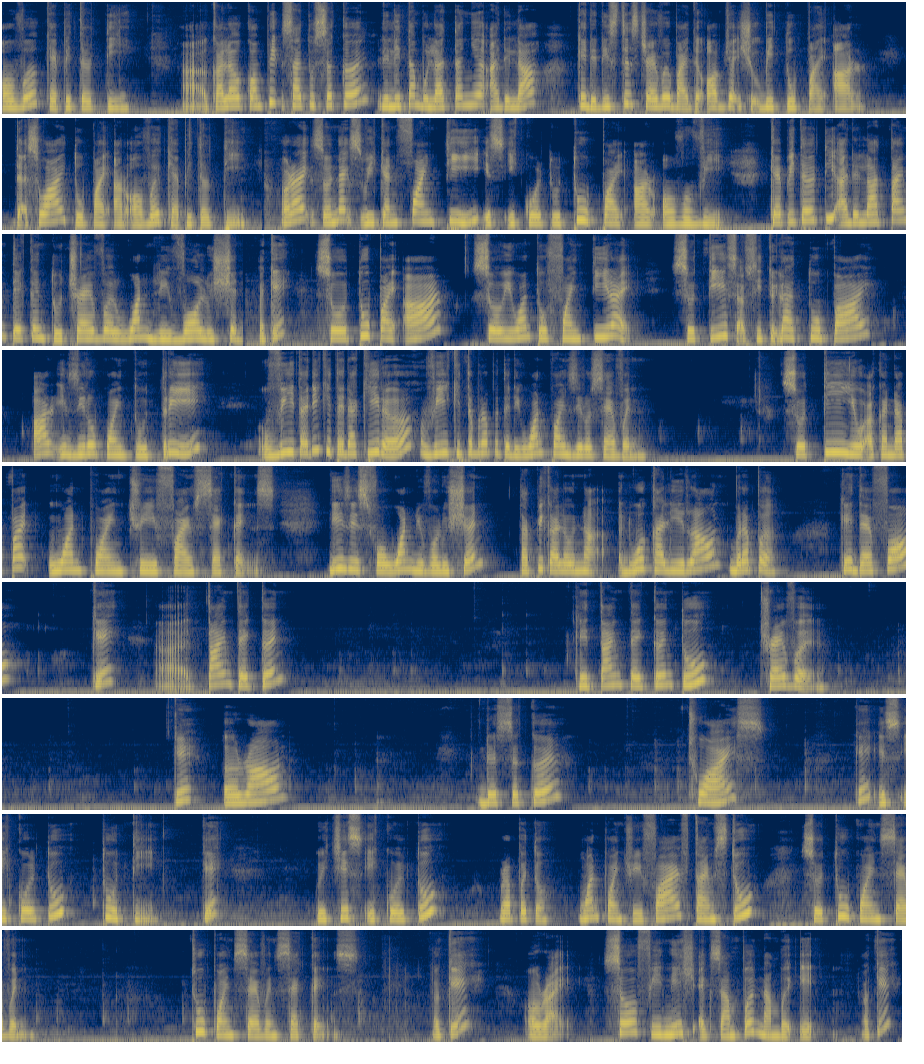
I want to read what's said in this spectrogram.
over capital T. Ha, kalau complete satu circle, lilitan bulatannya adalah okay, the distance travel by the object should be 2 pi r. That's why 2 pi r over capital T. Alright, so next we can find T is equal to 2 pi R over V. Capital T adalah time taken to travel one revolution. Okay, so 2 pi R, so we want to find T, right? So T substitute lah 2 pi, R is 0.23. V tadi kita dah kira, V kita berapa tadi? 1.07. So T you akan dapat 1.35 seconds. This is for one revolution. Tapi kalau nak dua kali round, berapa? Okay, therefore, okay, uh, time taken, okay, time taken to travel, okay, around the circle twice, okay, is equal to 2t, okay, which is equal to, berapa tu? 1.35 times 2, So 2.7. 2.7 seconds. Okay? Alright. So finish example number 8. Okay?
